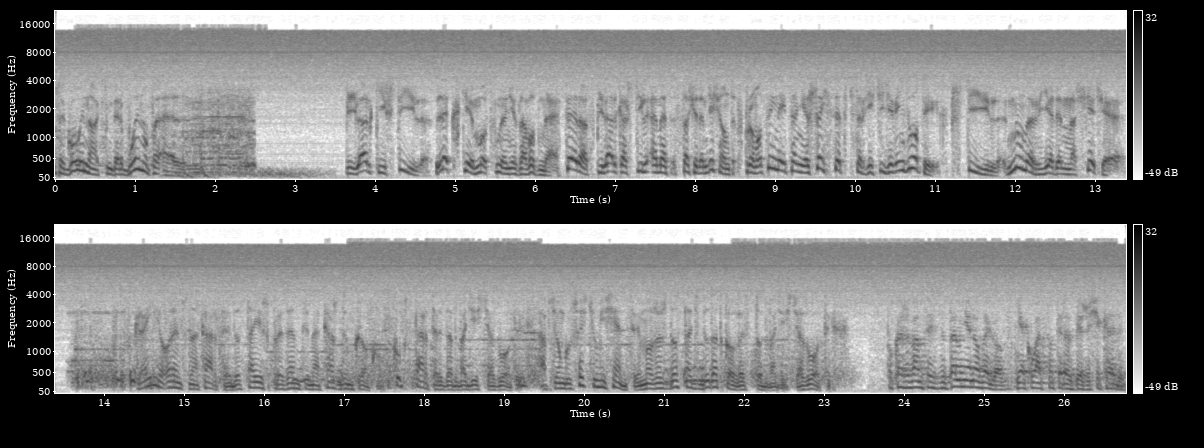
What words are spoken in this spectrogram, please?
Szczegóły na kinderbueno.pl Pilarki Stihl. Lekkie, mocne, niezawodne. Teraz pilarka Stihl MS 170 w promocyjnej cenie 649 zł. Stihl, numer jeden na świecie. W krainie Orange na kartę dostajesz prezenty na każdym kroku. Kup starter za 20 zł, a w ciągu 6 miesięcy możesz dostać dodatkowe 120 zł. Pokażę wam coś zupełnie nowego. Jak łatwo teraz bierze się kredyt.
